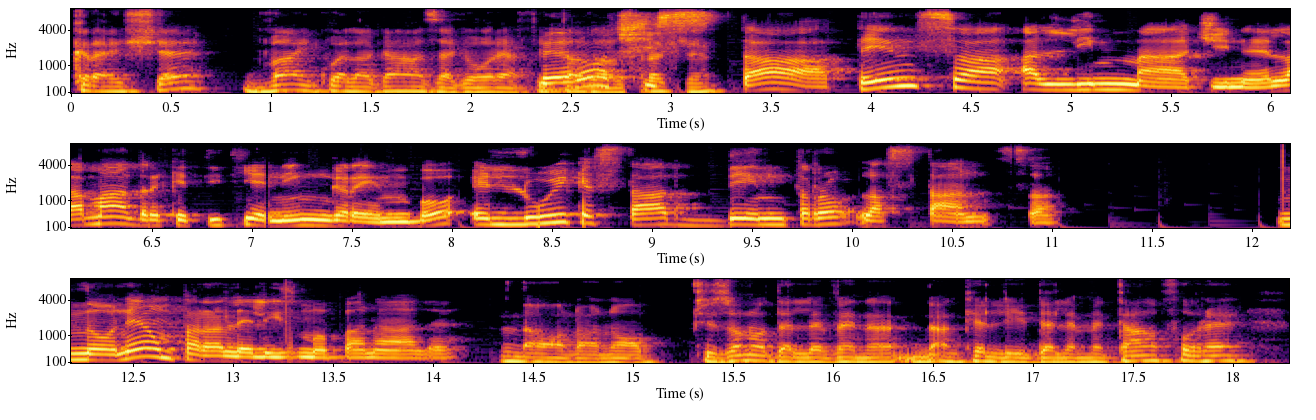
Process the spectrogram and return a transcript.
cresce, va in quella casa che ora è affittata Però ci sta, pensa all'immagine, la madre che ti tiene in grembo e lui che sta dentro la stanza. Non è un parallelismo banale. No, no, no, ci sono delle anche lì delle metafore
